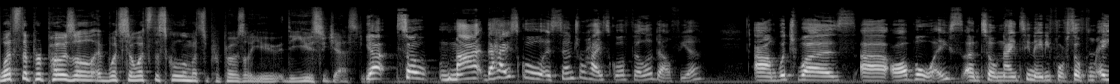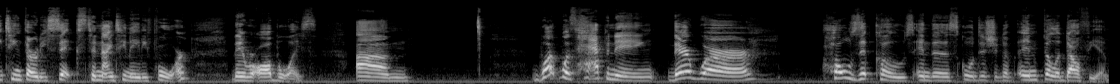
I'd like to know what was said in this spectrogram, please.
What's the proposal? What's so? What's the school and what's the proposal you do you suggest? Yeah. So my the high school is Central High School of Philadelphia, um, which was uh, all boys until 1984. So from 1836 to 1984, they were all boys. Um, what was happening? There were whole zip codes in the school district of in Philadelphia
